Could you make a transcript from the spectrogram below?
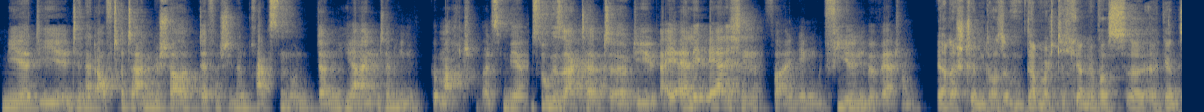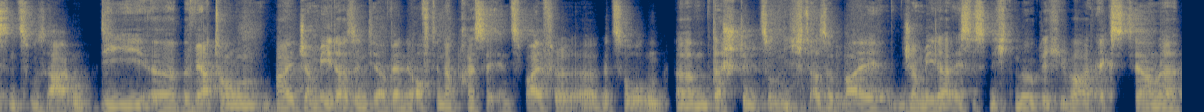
mir die Internetauftritte angeschaut der verschiedenen Praxen und dann hier einen Termin gemacht, weil es mir zugesagt hat, äh, die ehrlichen vor allen Dingen und vielen Bewertungen. Ja, das stimmt. Also da möchte ich gerne was äh, ergänzend zu sagen. Die äh, Bewertungen bei Jameda sind ja, werden ja oft in der Presse in Zweifel äh, gezogen. Ähm, das stimmt so nicht. Also bei Jameda ist es nicht möglich, über externe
